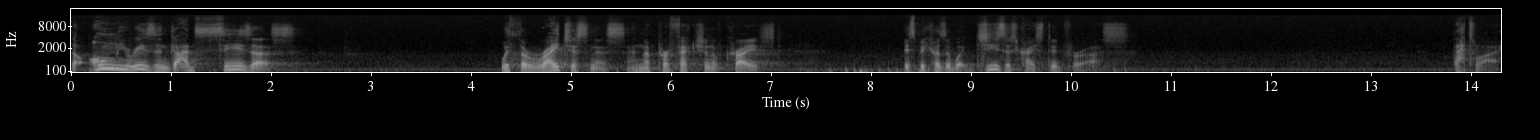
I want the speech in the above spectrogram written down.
The only reason God sees us with the righteousness and the perfection of Christ is because of what Jesus Christ did for us. That's why.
